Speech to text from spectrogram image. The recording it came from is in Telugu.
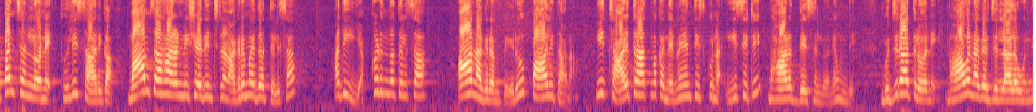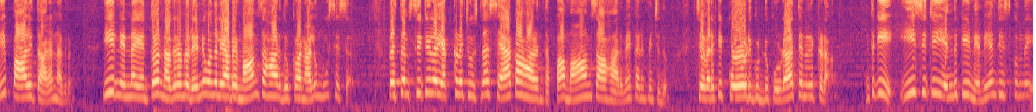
ప్రపంచంలోనే తొలిసారిగా మాంసాహారం నిషేధించిన నగరం ఏదో తెలుసా? అది ఎక్కడుందో తెలుసా? ఆ నగరం పేరు పాలితానా. ఈ చారిత్రాత్మక నిర్ణయం తీసుకున్న ఈ సిటీ భారతదేశంలోనే ఉంది. గుజరాత్లోని భావనగర్ జిల్లాలో ఉంది పాలితానా నగరం. ఈ నిర్ణయంతో నగరంలో రెండు వందల యాభై మాంసాహార దుకాణాలు మూసేశారు. ప్రస్తుతం సిటీలో ఎక్కడ చూసినా శాకాహారం తప్ప మాంసాహారమే కనిపించదు. చివరికి కోడిగుడ్డు కూడా తినరు ఇక్కడ. ఇంతకీ ఈ సిటీ ఎందుకు ఈ నిర్ణయం తీసుకుంది?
